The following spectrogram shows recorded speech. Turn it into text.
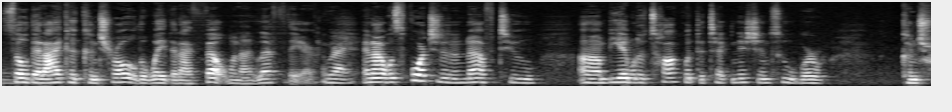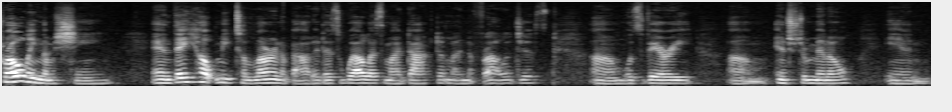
so that I could control the way that I felt when I left there. Right. And I was fortunate enough to um, be able to talk with the technicians who were controlling the machine, and they helped me to learn about it, as well as my doctor, my nephrologist, um, was very um, instrumental in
